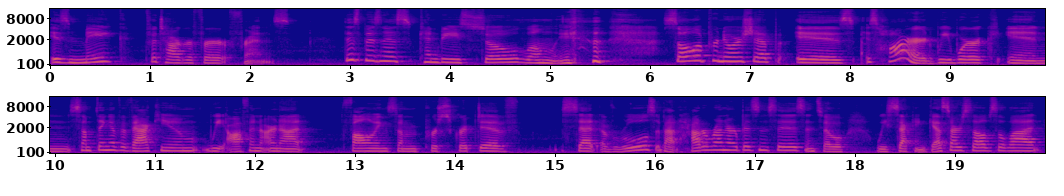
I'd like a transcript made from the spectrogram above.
is make photographer friends. This business can be so lonely. Solopreneurship is is hard. We work in something of a vacuum. We often are not following some prescriptive set of rules about how to run our businesses and so we second guess ourselves a lot.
